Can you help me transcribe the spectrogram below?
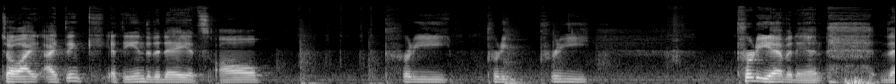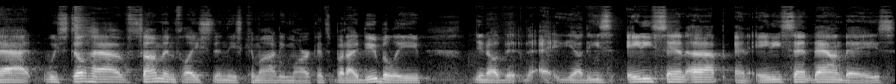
So I, I think at the end of the day, it's all pretty, pretty, pretty, pretty evident that we still have some inflation in these commodity markets. But I do believe you know, the, the, you know these 80 cent up and 80 cent down days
